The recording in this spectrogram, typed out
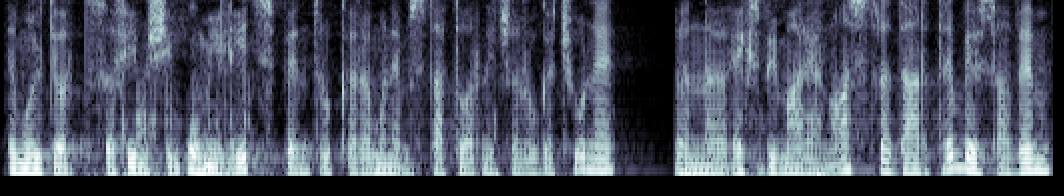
de multe ori să fim și umiliți pentru că rămânem statornici în rugăciune, în exprimarea noastră, dar trebuie să avem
